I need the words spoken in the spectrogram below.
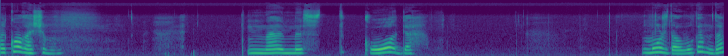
Na koga ćemo? Na mest koga? Možda ovoga, da?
